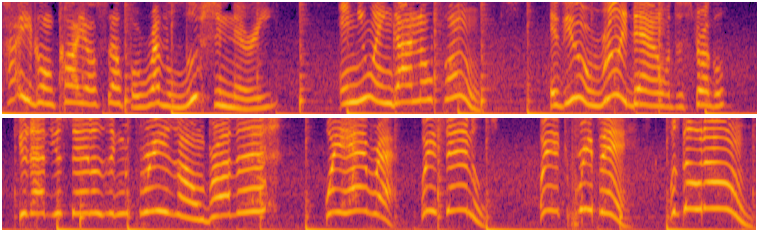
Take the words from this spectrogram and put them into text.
How you gonna call yourself a revolutionary and you ain't got no poems? If you were really down with the struggle, you'd have your sandals and capris on, brother. Where your head wrap? Where your sandals? Where your capri pants? What's going on?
